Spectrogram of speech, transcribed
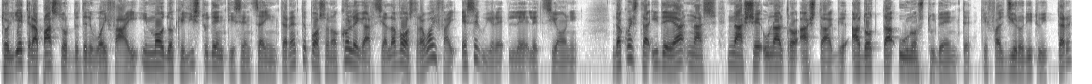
Togliete la password del wifi in modo che gli studenti senza internet possano collegarsi alla vostra wifi e seguire le lezioni. Da questa idea nas- nasce un altro hashtag, adotta uno studente, che fa il giro di Twitter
